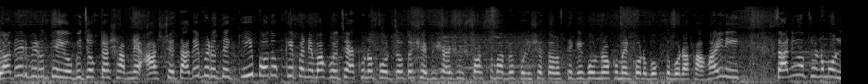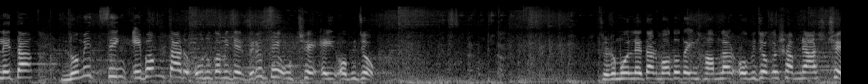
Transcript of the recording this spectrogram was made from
যাদের বিরুদ্ধে এই অভিযোগটা সামনে আসছে, তাদের বিরুদ্ধে কি পদক্ষেপ নেওয়া হয়েছে এখনও পর্যন্ত সে বিষয়ে সুস্পষ্টভাবে পুলিশের তরফ থেকে কোন রকমের কোনো বক্তব্য রাখা হয়নি। স্থানীয় তৃণমূল নেতা নমিত সিং এবং তার অনুগামীদের বিরুদ্ধে উঠছে এই অভিযোগ। তৃণমূল নেতার মদত এই হামলার অভিযোগের সামনে আসছে।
